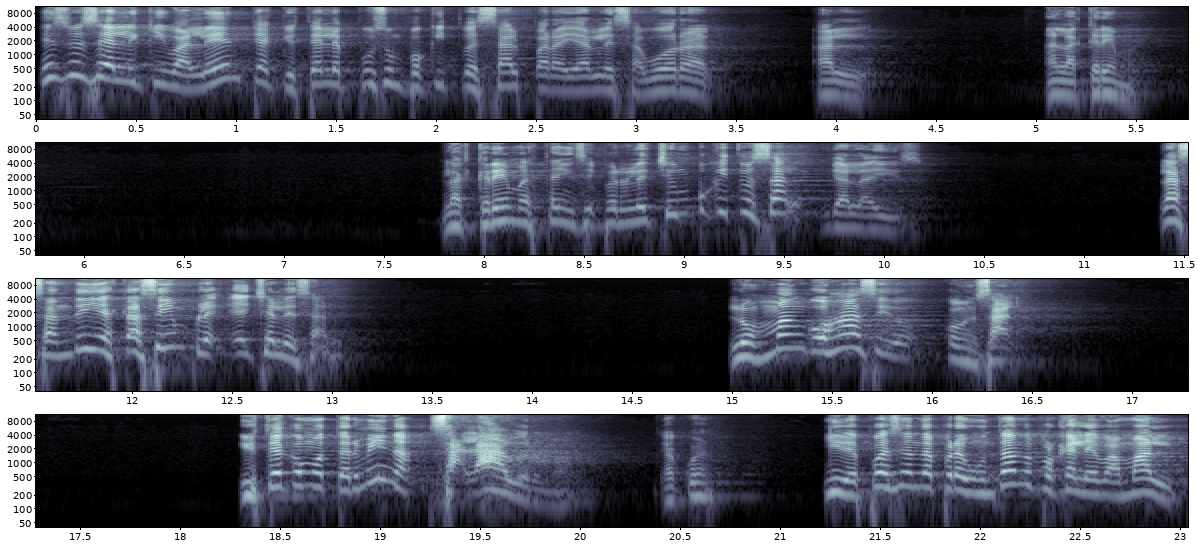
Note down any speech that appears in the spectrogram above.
eso es el equivalente a que usted le puso un poquito de sal para darle sabor a la crema. La crema está simple, pero le eché un poquito de sal, ya la hizo. La sandía está simple, échale sal. Los mangos ácidos, con sal. ¿Y usted cómo termina? Salado, hermano. ¿De acuerdo? Y después se anda preguntando por qué le va mal.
